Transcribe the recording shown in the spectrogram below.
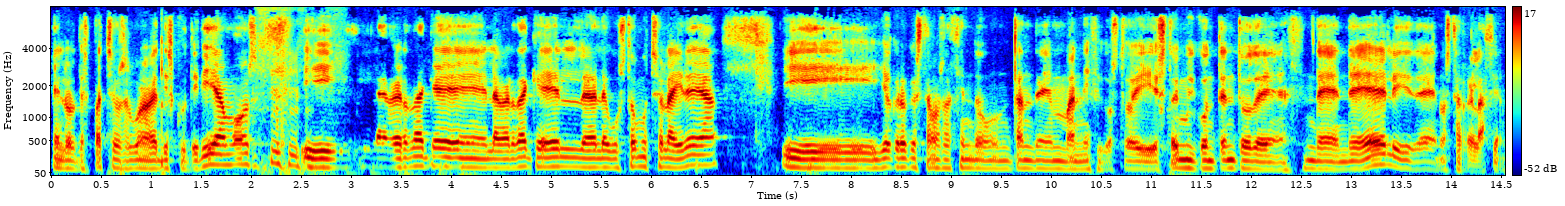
en los despachos alguna vez discutiríamos y, la verdad que la verdad que él le gustó mucho la idea y yo creo que estamos haciendo un tándem magnífico. Estoy estoy muy contento de él y de nuestra relación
